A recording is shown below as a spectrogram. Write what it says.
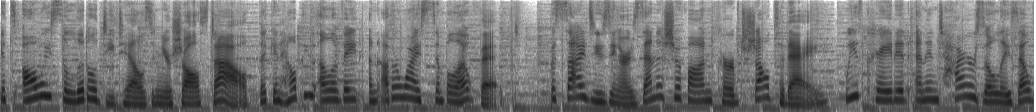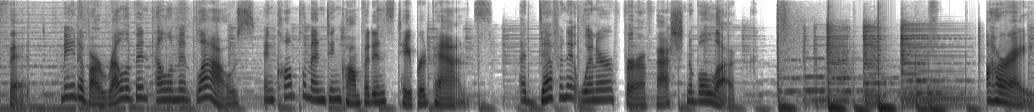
It's always the little details in your shawl style that can help you elevate an otherwise simple outfit. Besides using our Zena chiffon curved shawl today, we've created an entire Soleils outfit made of our relevant element blouse and complementing confidence tapered pants. A definite winner for a fashionable look. Alright,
